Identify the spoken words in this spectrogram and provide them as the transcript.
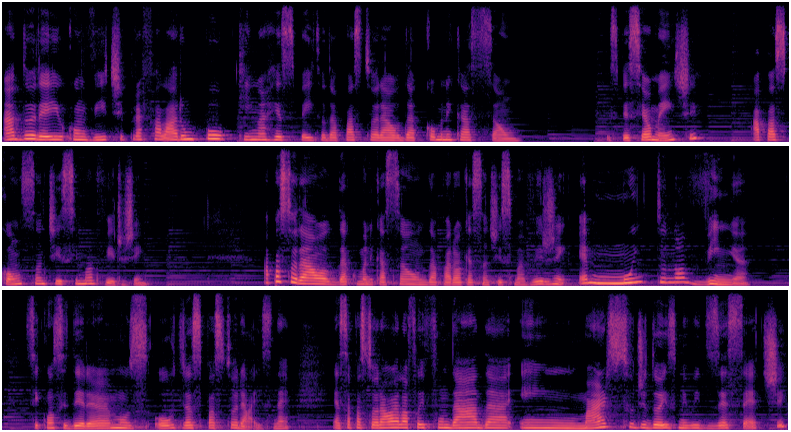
Adorei o convite para falar um pouquinho a respeito da pastoral da comunicação, especialmente a Pascom Santíssima Virgem. A pastoral da comunicação da Paróquia Santíssima Virgem é muito novinha, se considerarmos outras pastorais, né? Essa pastoral ela foi fundada em março de 2017,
